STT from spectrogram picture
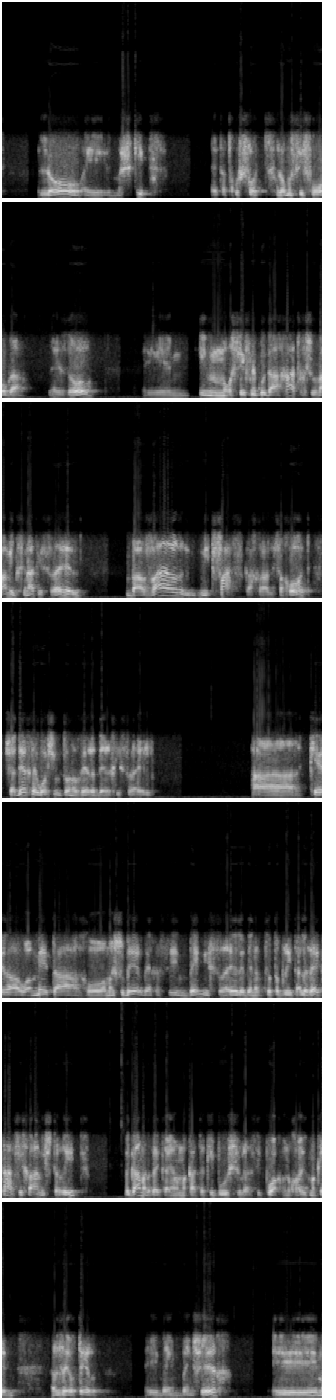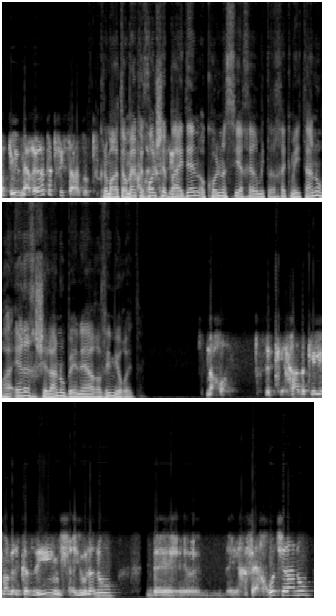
לא משקיט את התחושות, לא מוסיף רוגע לאזור. אם אוסיף נקודה אחת חשובה מבחינת ישראל, בעבר נתפס ככה לפחות, שהדרך לוושינגטון עוברת דרך ישראל. הקרע או המתח או המשבר ביחסים בין ישראל לבין ארצות הברית על רקע ההפיכה המשטרית וגם על רקע מכת הכיבוש והסיפוח, ונוכל להתמקד על זה יותר אה, בהמשך. אה, מטיל, מערער את התפיסה הזאת. כלומר, אתה אומר ככל שביידן או כל נשיא אחר מתרחק מאיתנו, הערך שלנו בעיני הערבים יורד. נכון. זה אחד הכלים המרכזיים שהיו לנו ביחסי החוץ שלנו,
